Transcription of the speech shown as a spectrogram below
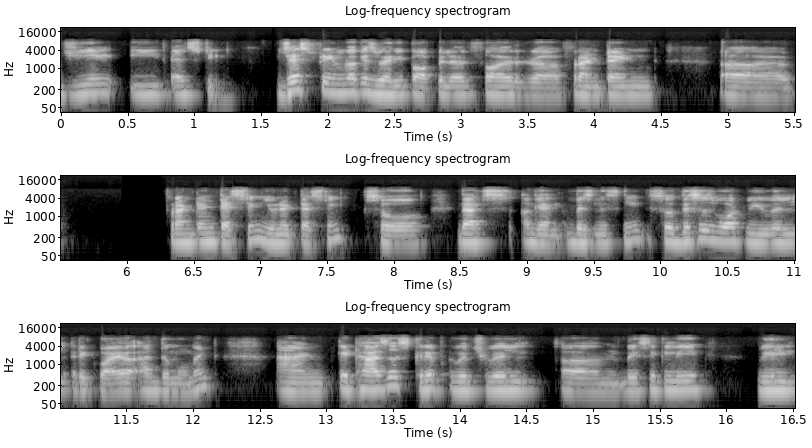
G A E S T. Jest framework is very popular for uh, front end uh, front end testing, unit testing. So that's again business need. So this is what we will require at the moment, and it has a script which will um, basically we'll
